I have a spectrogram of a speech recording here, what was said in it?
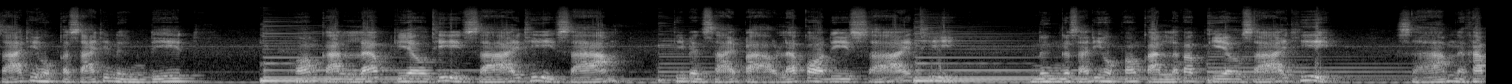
สายที่ 6 กับสายที่ 1 ดีด พร้อมกันแล้วเกี่ยวที่สายที่ 3 ที่เป็นสายเปล่า แล้วก็ดีดสายที่ 1 กับสายที่ 6 พร้อมกัน แล้วก็เกี่ยวสายที่ 3 นะครับ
